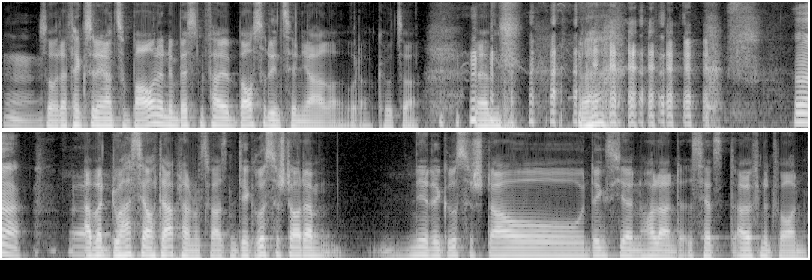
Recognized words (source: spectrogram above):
Hm. So, da fängst du den an zu bauen und im besten Fall baust du den zehn Jahre oder kürzer. ähm, Aber du hast ja auch da Planungsphasen. Der größte Stau, der, nee, der größte Stau-Dings hier in Holland ist jetzt eröffnet worden.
